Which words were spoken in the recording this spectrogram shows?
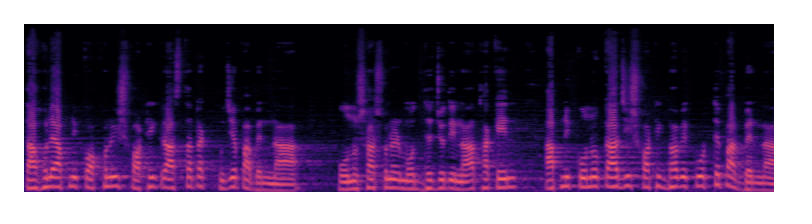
তাহলে আপনি কখনোই সঠিক রাস্তাটা খুঁজে পাবেন না। অনুশাসনের মধ্যে যদি না থাকেন, আপনি কোনো কাজই সঠিকভাবে করতে পারবেন না।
